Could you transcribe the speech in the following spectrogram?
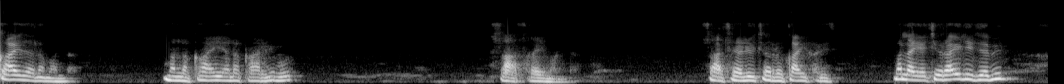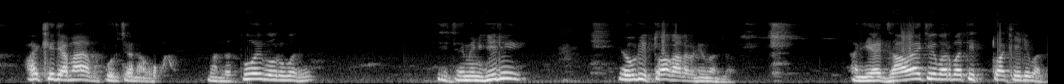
काय झालं म्हणलं? म्हणलं काय याला कारणीभूत? सासरा आहे म्हणलं. सासऱ्याला विचारलं काय करायचं? मला याची राहिली जमीन अख्खी द्या माझ्या पुढच्या नावा म्हणलं तोय बरोबर आहे. ही जमीन गेली एवढी तो घालवली म्हणलं. आणि या जावायची बरबादी तो केली म्हणलं.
